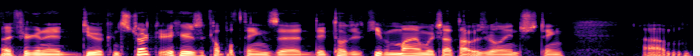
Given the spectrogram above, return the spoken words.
If you're going to do a constructor here's a couple things that they told you to keep in mind which i thought was really interesting. Um,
